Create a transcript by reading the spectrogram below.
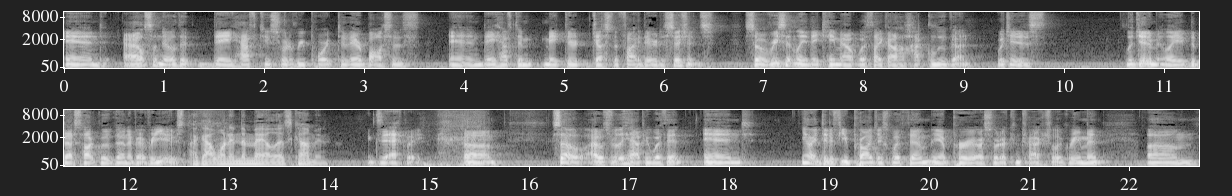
and I also know that they have to sort of report to their bosses and they have to make their justify their decisions. So recently they came out with like a hot glue gun, which is legitimately the best hot glue gun I've ever used. I got one in the mail. It's coming. Exactly. Um, so I was really happy with it, and you know I did a few projects with them, you know, per our sort of contractual agreement. Um,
